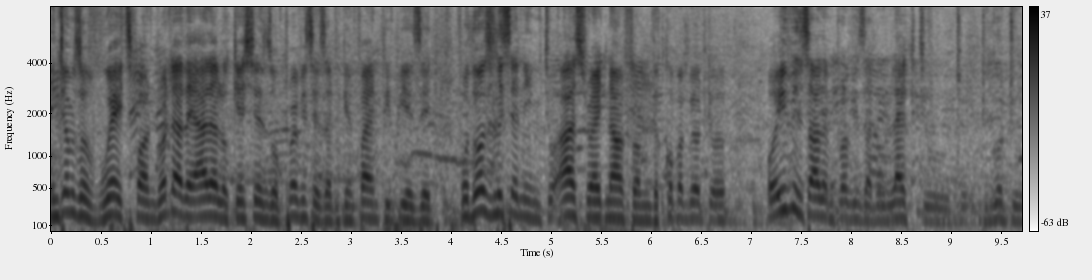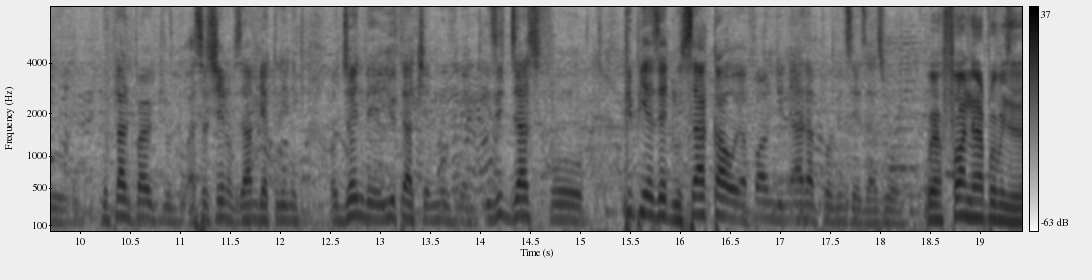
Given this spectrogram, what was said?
in terms of where it's found? What are the other locations or provinces that we can find PPZ? For those listening to us right now from the Copper Belt or, or even Southern Province that would like to, to, to go to the Planned Parenthood Association of Zambia Clinic or join the Youth Action Movement, is it just for PPZ Lusaka or you're found in other provinces as well? We are found in other provinces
